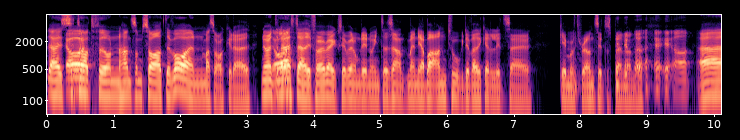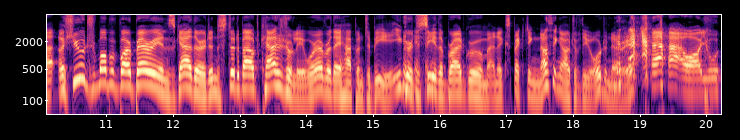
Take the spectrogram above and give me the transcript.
det här citat från han som sa att det var en massaker där. Nu har jag inte Ja. läst det här i förväg, så jag vet inte om det är något intressant, men jag bara antog. Det verkade lite så här Game of Thrones och spännande. ja. Uh, a huge mob of barbarians gathered and stood about casually wherever they happened to be, eager to see the bridegroom and expecting nothing out of the ordinary. ja, jo,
